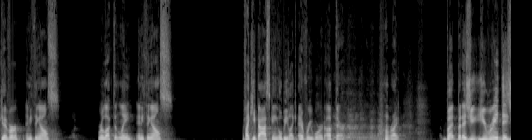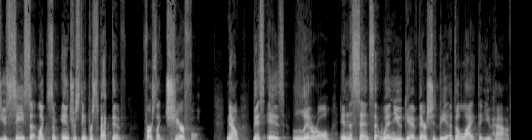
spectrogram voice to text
Giver. Anything else? Reluctantly. Anything else? If I keep asking, it will be like every word up there, right? But, but as you, you read these, you see some, like some interesting perspective. First, like cheerful. Now, this is literal in the sense that when you give, there should be a delight that you have.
